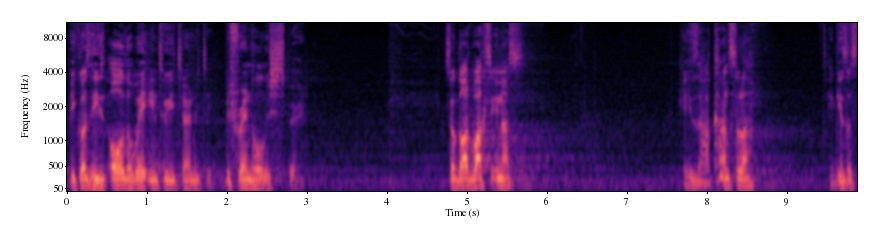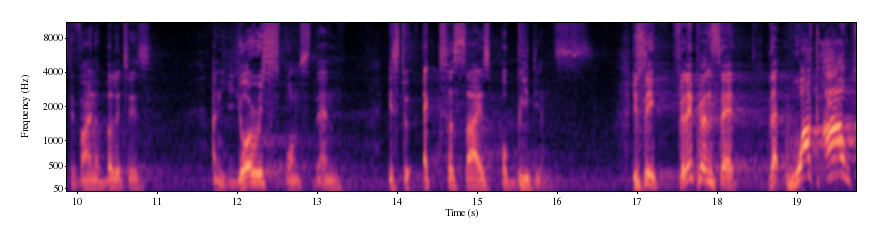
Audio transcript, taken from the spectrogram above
because He's all the way into eternity. Befriend Holy Spirit. So God works in us, He is our counselor, He gives us divine abilities, and your response then is to exercise obedience. You see, Philippians said that work out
